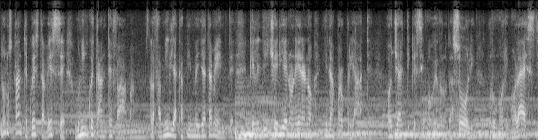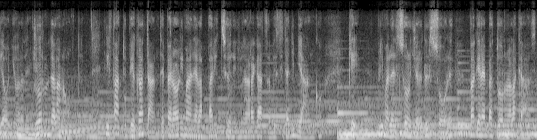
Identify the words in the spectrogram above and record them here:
nonostante questa avesse un'inquietante fama. La famiglia capì immediatamente che le dicerie non erano inappropriate, oggetti che si muovevano da soli, rumori molesti a ogni ora del giorno e della notte. Il fatto più eclatante però rimane l'apparizione di una ragazza vestita di bianco che, prima del sorgere del sole, vagherebbe attorno alla casa,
